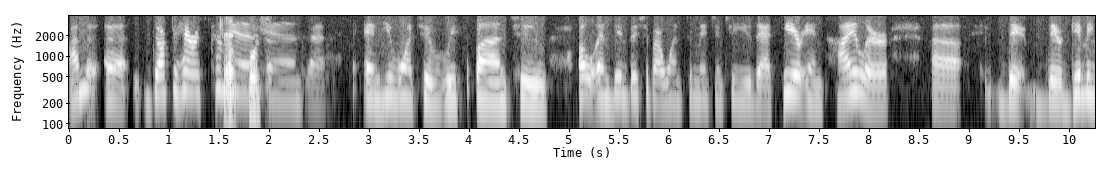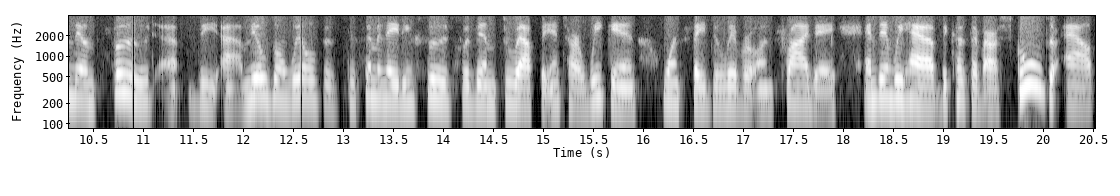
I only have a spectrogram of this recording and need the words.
I'm, uh, Dr. Harris, come of in course. and, uh, and you want to respond to. Oh, and then Bishop, I wanted to mention to you that here in Tyler, uh, they're, they're giving them food. Uh, the uh, Meals on Wheels is disseminating food for them throughout the entire weekend once they deliver on Friday. And then we have, because of our schools are out,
